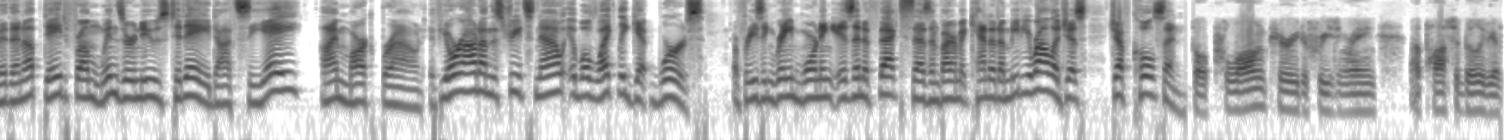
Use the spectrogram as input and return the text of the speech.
With an update from WindsorNewsToday.ca, I'm Mark Brown. If you're out on the streets now, it will likely get worse. A freezing rain warning is in effect, says Environment Canada meteorologist Jeff Coulson. So, a prolonged period of freezing rain, a possibility of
